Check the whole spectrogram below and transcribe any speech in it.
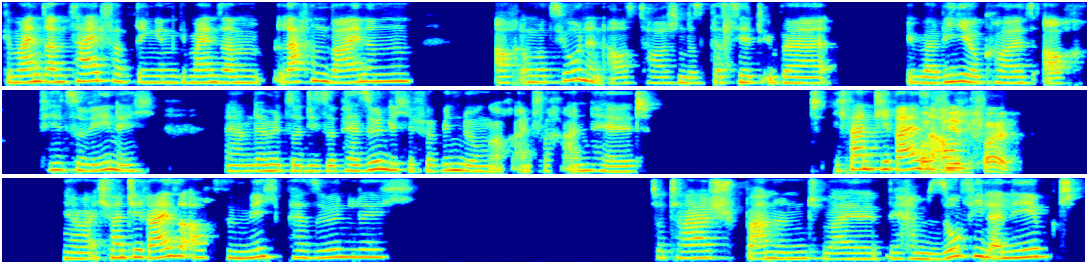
gemeinsam Zeit verbringen, gemeinsam lachen, weinen, auch Emotionen austauschen. Das passiert über, über Videocalls auch viel zu wenig, ähm, damit so diese persönliche Verbindung auch einfach anhält. Ich fand die Reise Auf auch, jeden Fall. Ja, ich fand die Reise auch für mich persönlich total spannend, weil wir haben so viel erlebt.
